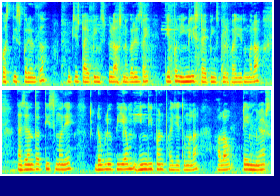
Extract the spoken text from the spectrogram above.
पस्तीसपर्यंत तुमची टायपिंग स्पीड असणं गरजेचं आहे. ते पण इंग्लिश टायपिंग स्पीड पाहिजे तुम्हाला. त्याच्यानंतर तीसमध्ये डब्ल्यू पी एम हिंदी पण पाहिजे तुम्हाला. Allow ten minutes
